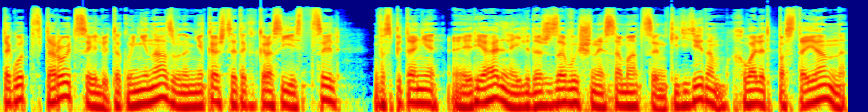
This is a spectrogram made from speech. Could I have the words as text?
Так вот, второй целью, такой неназванной, мне кажется, это как раз есть цель – воспитание э, реальной или даже завышенной самооценки. Детей там хвалят постоянно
